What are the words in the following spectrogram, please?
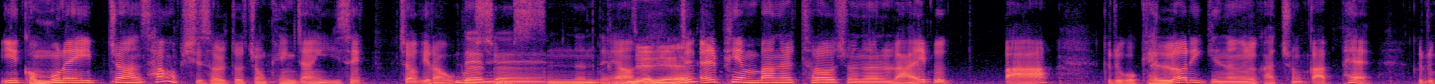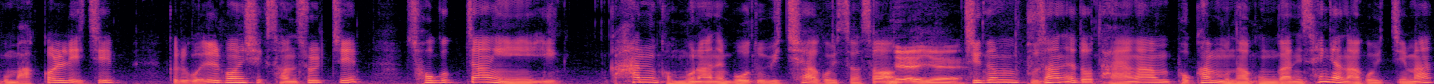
이 건물에 입주한 상업 시설도 좀 굉장히 이색적이라고 볼수 네네. 있는데요. 네, 예. 이제 LP 음반을 틀어주는 라이브 바 그리고 갤러리 기능을 갖춘 카페 그리고 막걸리 집 그리고 일본식 선술집 소극장이 이 한 건물 안에 모두 위치하고 있어서 예, 예. 지금 부산에도 다양한 복합 문화 공간이 생겨나고 있지만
